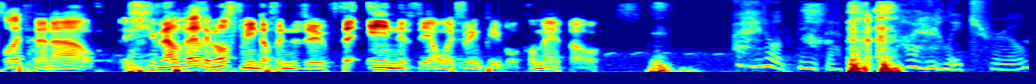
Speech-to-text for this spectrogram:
Flipping hell. there really must be nothing to do if the inn is the only thing people come here for. I don't think that's entirely true.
